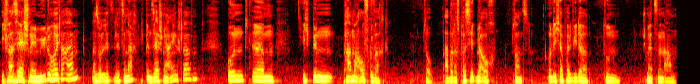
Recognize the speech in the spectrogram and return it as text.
ich war sehr schnell müde heute Abend, also letzte, Nacht. Ich bin sehr schnell eingeschlafen und ähm, ich bin ein paar Mal aufgewacht. So, aber das passiert mir auch sonst. Und ich habe halt wieder so einen schmerzenden Arm.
